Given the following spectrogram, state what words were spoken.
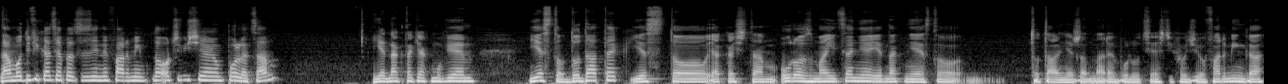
Na modyfikacja precyzyjny farming, no oczywiście ja ją polecam. Jednak tak jak mówiłem, jest to dodatek, jest to jakaś tam urozmaicenie, jednak nie jest to totalnie żadna rewolucja, jeśli chodzi o farminga.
